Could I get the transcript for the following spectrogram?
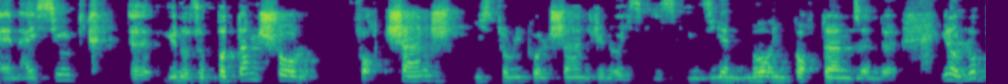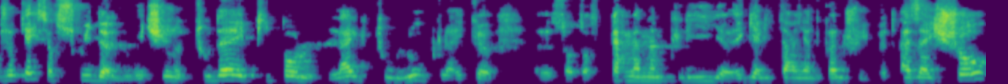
and I think uh, you know the potential for change, historical change, you know, is, is in the end more important than the, you know, look the case of Sweden, which you know today people like to look like a, a sort of permanently egalitarian country, but as I show,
